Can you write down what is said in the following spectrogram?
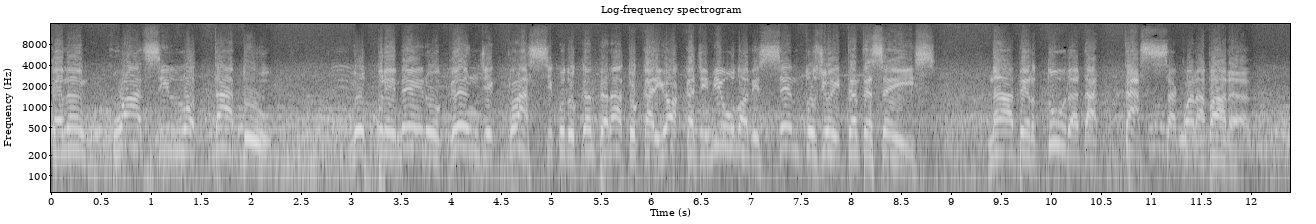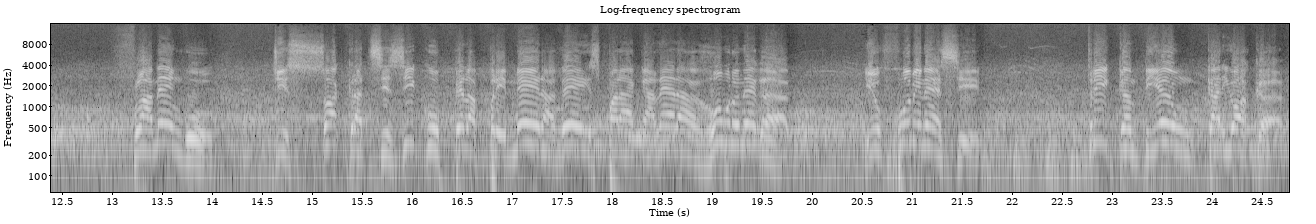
Maracanã quase lotado no primeiro grande clássico do Campeonato Carioca de 1986, na abertura da Taça Guanabara. Flamengo de Sócrates e Zico pela primeira vez para a galera rubro-negra. E o Fluminense, tricampeão carioca,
